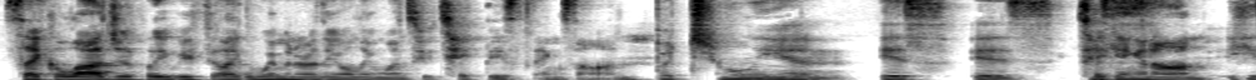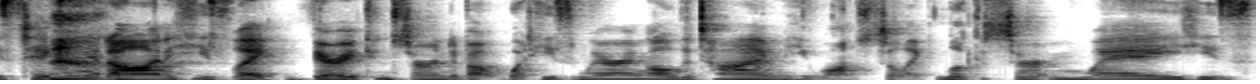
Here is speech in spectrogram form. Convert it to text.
psychologically we feel like women are the only ones who take these things on. but Julian is is Taking it on. he's taking it on. He's like very concerned about what he's wearing all the time. He wants to like look a certain way. He's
